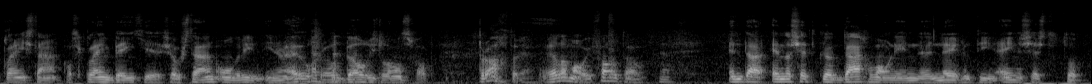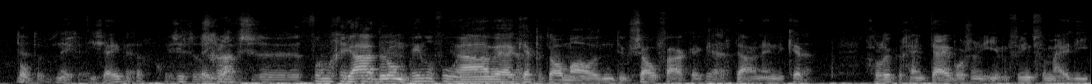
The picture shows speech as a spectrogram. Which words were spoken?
klein staan, als klein beentje zo staan, onderin in een heel groot Belgisch landschap. Prachtig, een hele mooie foto. Ja. En, daar, en dan zet ik daar gewoon in eh, 1961 tot, tot Ja. 1970. Je ziet het als grafische eh, vormgeving Ja, daarom. helemaal voor. Ja, maar je. ik heb het allemaal natuurlijk zo vaak eh, Ja. gedaan. En ik heb Ja. gelukkig geen Tijbos, een, een vriend van mij, die...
